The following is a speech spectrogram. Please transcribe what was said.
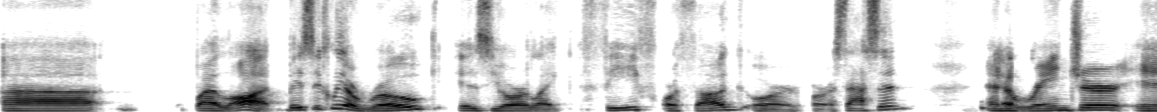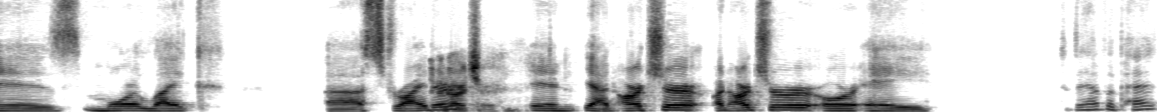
Uh, by a lot. Basically, a rogue is your like thief or thug or or assassin, and yep. a ranger is more like a strider, an archer. In yeah, an archer, an archer or a. Do they have a pet?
